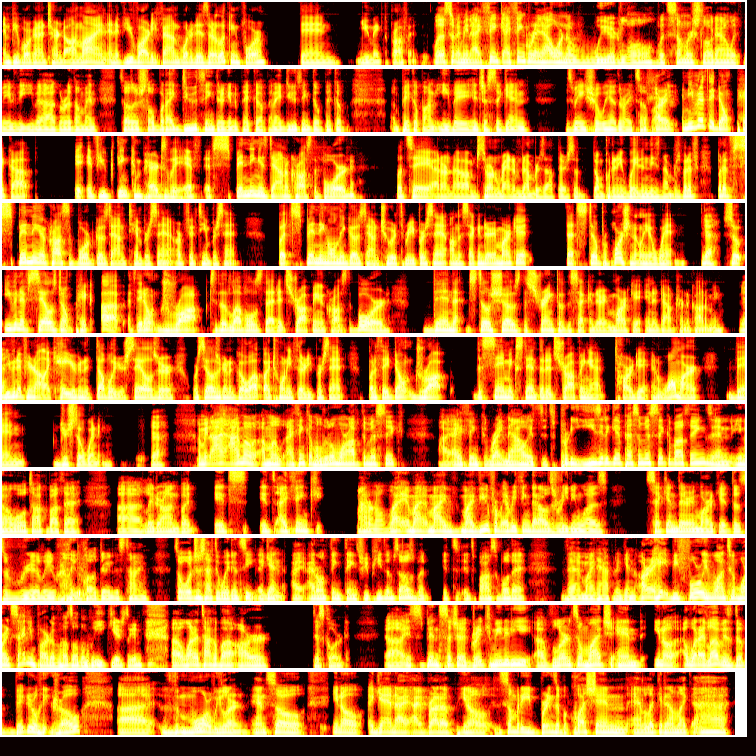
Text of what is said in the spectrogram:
And people are going to turn to online. And if you've already found what it is they're looking for, then you make the profit. Well, that's what I mean. I think I think right now we're in a weird lull with summer slowdown with maybe the eBay algorithm and so they're slow. But I do think they're going to pick up, and I do think they'll pick up pick up on eBay. It just again is making sure we have the right stuff. All right. And even if they don't pick up, if you think comparatively, if if spending is down across the board, let's say I don't know, I'm just throwing random numbers out there, so don't put any weight in these numbers. But if but if spending across the board goes down 10% or 15%, but spending only goes down 2 or 3% on the secondary market, that's still proportionately a win. Yeah. So even if sales don't pick up, if they don't drop to the levels that it's dropping across the board, then that still shows the strength of the secondary market in a downturn economy. Yeah. Even if you're not like, hey, you're going to double your sales or or sales are going to go up by 20, 30%. But if they don't drop the same extent that it's dropping at Target and Walmart, then you're still winning. Yeah. I mean, I, I'm a I'm a I think I'm a little more optimistic. I, I think right now it's it's pretty easy to get pessimistic about things, and you know we'll talk about that uh, later on. But it's it's I think I don't know my my my my view from everything that I was reading was secondary market does really really well during this time. So we'll just have to wait and see. Again, I, I don't think things repeat themselves, but it's it's possible that that might happen again. All right, hey, before we move on to a more exciting part of Hustle of the Week here soon, I want to talk about our Discord. Uh, it's been such a great community. I've learned so much, and you know what I love is the bigger we grow, uh, the more we learn. And so, you know, again, I, I brought up, you know, somebody brings up a question and look at it. I'm like, ah,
